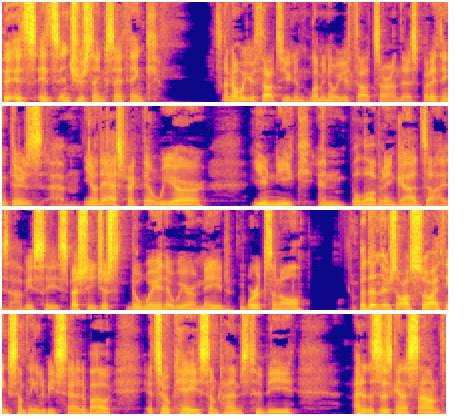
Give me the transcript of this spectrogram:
it's it's interesting because I think I don't know what your thoughts. You can let me know what your thoughts are on this, but I think there's um, you know the aspect that we are unique and beloved in God's eyes, obviously, especially just the way that we are made, warts and all. But then there's also I think something to be said about it's okay sometimes to be. I know this is going to sound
